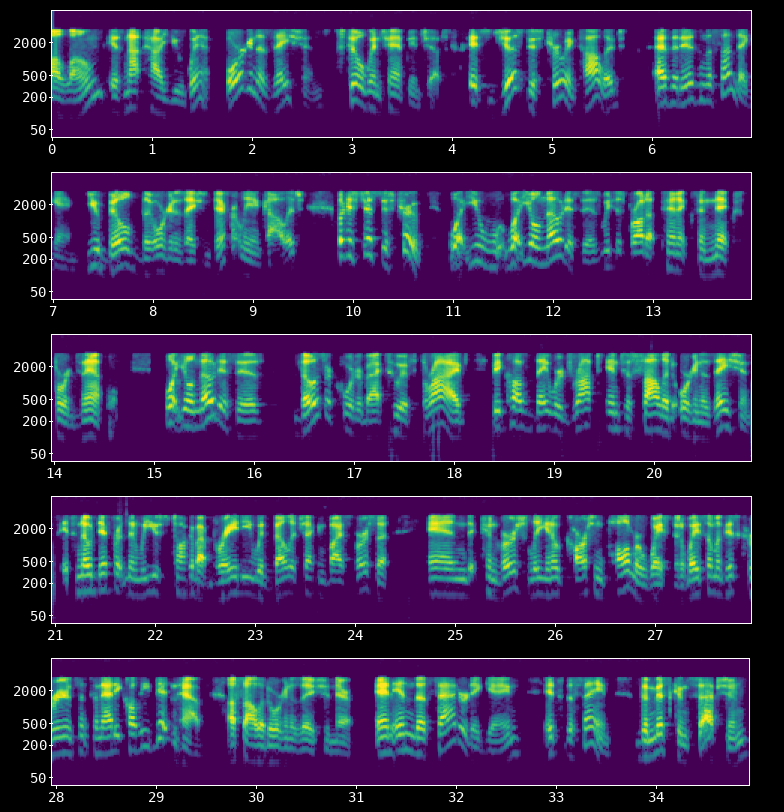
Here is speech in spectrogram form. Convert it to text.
alone is not how you win. Organizations still win championships. It's just as true in college as it is in the Sunday game. You build the organization differently in college, but it's just as true. What you what you'll notice is we just brought up Penix and Nix for example. What you'll notice is those are quarterbacks who have thrived because they were dropped into solid organizations. It's no different than we used to talk about Brady with Belichick and vice versa. And conversely, you know, Carson Palmer wasted away some of his career in Cincinnati because he didn't have a solid organization there. And in the Saturday game, it's the same. The misconception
